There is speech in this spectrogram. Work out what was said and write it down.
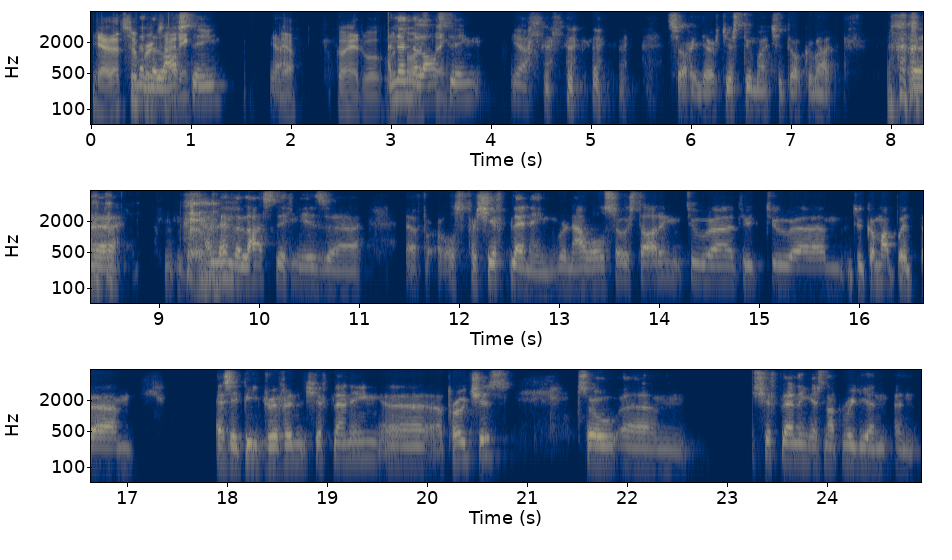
Yeah, that's super and then the last thing, yeah. yeah. Go ahead. And then the last, thing? yeah. Sorry, there's just too much to talk about. uh, and then the last thing is for, also for shift planning. We're now also starting to uh, to to um, to come up with um, SAP-driven shift planning uh, approaches. Shift planning is not really an, an,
